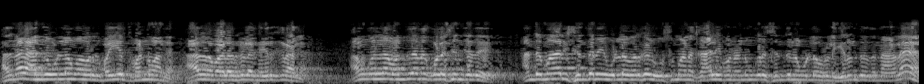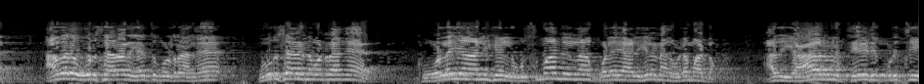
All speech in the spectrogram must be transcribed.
அதனால அங்க உள்ளவங்க அவருக்கு பையத் பண்ணுவாங்க. ஆதரவாளர்கள் அங்க இருக்கிறாங்க. அவங்க எல்லாம் வந்து தானே கொலை செஞ்சது. அந்த மாதிரி சிந்தனை உள்ளவர்கள் உஸ்மான காலி பண்ணணுங்கிற சிந்தனை உள்ளவர்கள் இருந்ததுனால அவரை ஒரு சாரார் ஏற்றுக்கொள்றாங்க ஒரு சார் என்ன பண்றாங்க? கொலையாளிகள் உஸ்மான் இல்லாம கொலையாளிகளை நாங்கள் விட மாட்டோம் அது யாருன்னு தேடி பிடிச்சி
